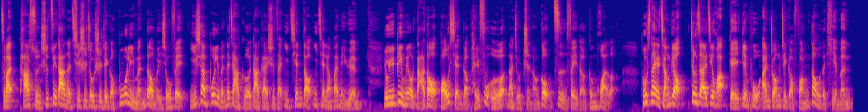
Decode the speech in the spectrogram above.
此外，它损失最大呢，其实就是这个玻璃门的维修费。一扇玻璃门的价格大概是在一千到一千两百美元。由于并没有达到保险的赔付额，那就只能够自费的更换了。同时，他也强调正在计划给店铺安装这个防盗的铁门。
